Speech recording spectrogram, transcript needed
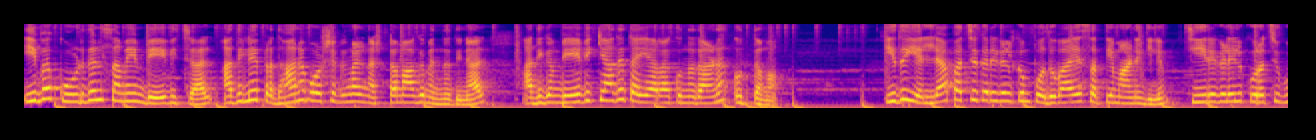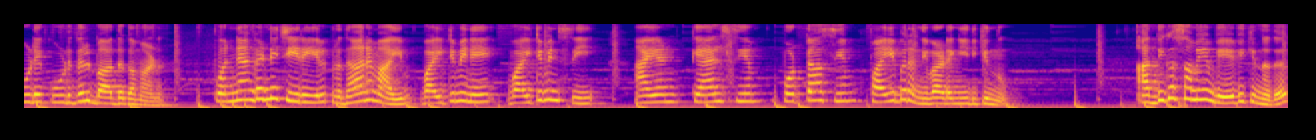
ഇവ കൂടുതൽ സമയം വേവിച്ചാൽ അതിലെ പ്രധാന പോഷകങ്ങൾ നഷ്ടമാകുമെന്നതിനാൽ അധികം വേവിക്കാതെ തയ്യാറാക്കുന്നതാണ് ഉത്തമം. ഇത് എല്ലാ പച്ചക്കറികൾക്കും പൊതുവായ സത്യമാണെങ്കിലും ചീരകളിൽ കുറച്ചുകൂടെ കൂടുതൽ ബാധകമാണ്. പൊന്നാങ്കണ്ണി ചീരയിൽ പ്രധാനമായും vitamin A vitamin C iron calcium potassium fibre എന്നിവ അടങ്ങിയിരിക്കുന്നു. അധിക സമയം വേവിക്കുന്നത്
